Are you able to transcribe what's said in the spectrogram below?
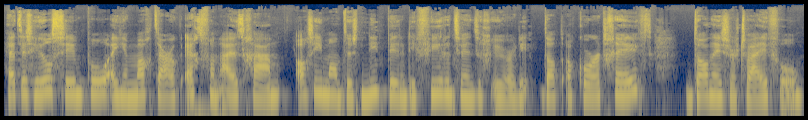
Het is heel simpel en je mag daar ook echt van uitgaan. Als iemand dus niet binnen die 24 uur dat akkoord geeft, dan is er twijfel.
